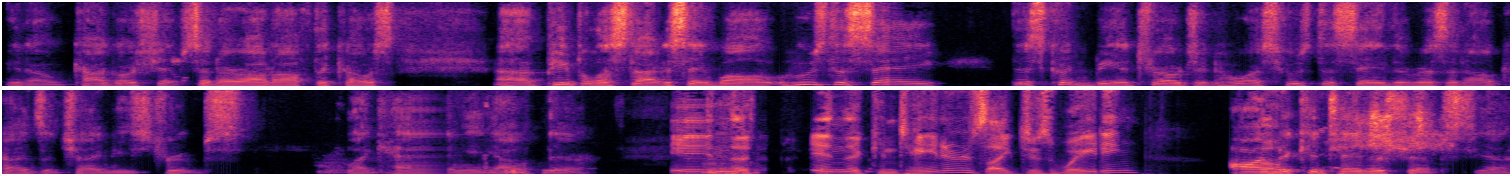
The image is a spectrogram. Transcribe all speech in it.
you know, cargo ships that are out off the coast, uh, people are starting to say, well, who's to say this couldn't be a Trojan horse? Who's to say there isn't all kinds of Chinese troops like hanging out there in the in the containers, like just waiting. on Oh, the container ships? Yeah.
